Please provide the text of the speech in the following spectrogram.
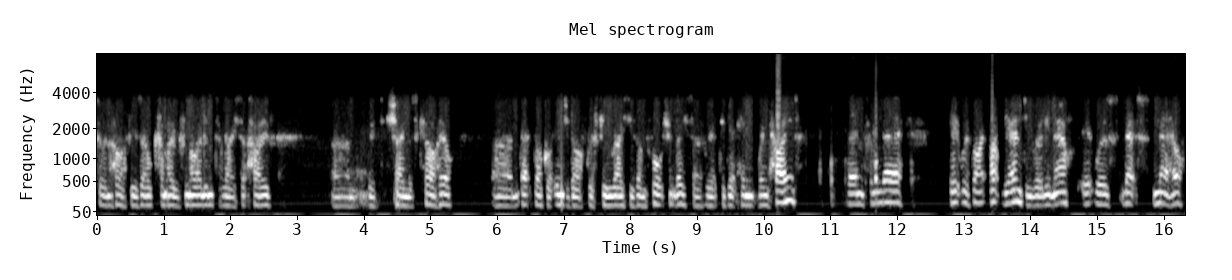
two and a half years old, come over from Ireland to race at Hove um, with Seamus Cahill. Um, that dog got injured after a few races, unfortunately, so we had to get him rehomed. Then from there, it was like up the ante really now. It was let's now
